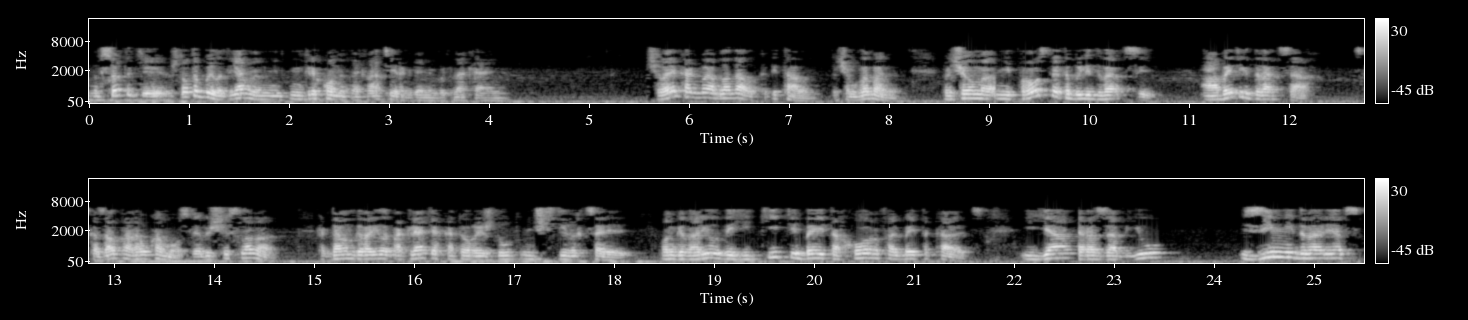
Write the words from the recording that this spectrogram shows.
Но все-таки что-то было. Это явно не трехкомнатная квартира где-нибудь на окраине. Человек как бы обладал капиталом, причем глобальным. Причем не просто это были дворцы, а об этих дворцах сказал пророк Амос следующие слова. Когда он говорил о проклятиях, которые ждут нечестивых царей. Он говорил, «Вегикити бейта хоров аль бейта каец» и я разобью зимний дворец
